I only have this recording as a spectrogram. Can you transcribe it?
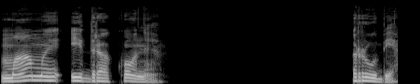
Мамы и драконы. Руби.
